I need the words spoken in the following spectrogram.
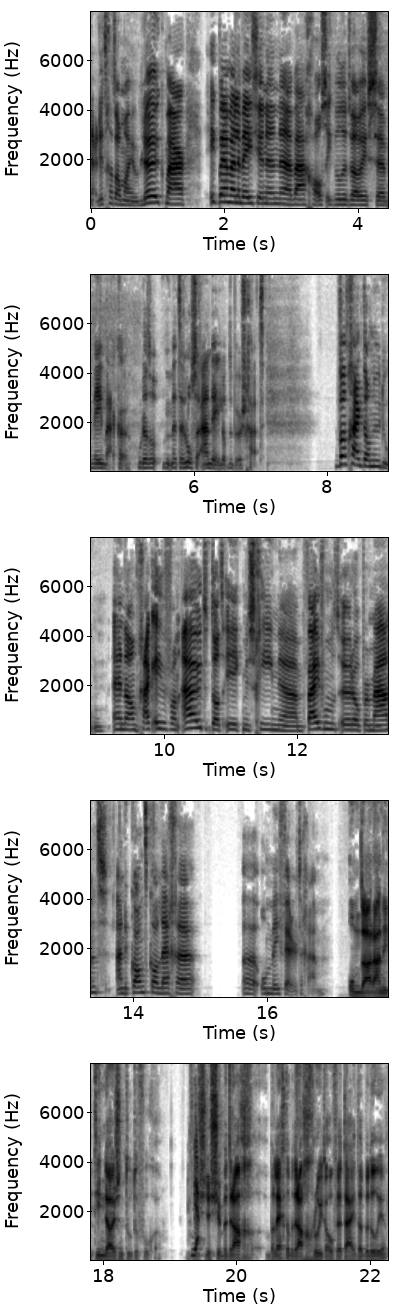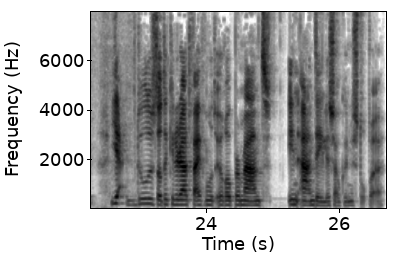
nou, dit gaat allemaal heel leuk, maar ik ben wel een beetje in een uh, wagenhals. Ik wil dit wel eens uh, meemaken, hoe dat met de losse aandelen op de beurs gaat wat ga ik dan nu doen? En dan ga ik even vanuit dat ik misschien uh, ehm, 500 euro per maand aan de kant kan leggen uh, om mee verder te gaan. Om daaraan die 10.000 toe te voegen. Dus, ja. dus je bedrag, belegde bedrag groeit over de tijd, dat bedoel je? Ja, ik bedoel dus dat ik inderdaad 500 euro per maand in aandelen zou kunnen stoppen.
